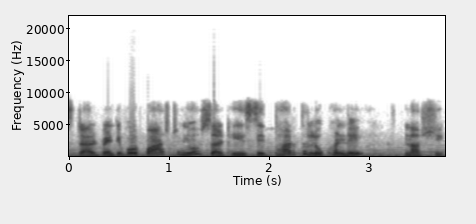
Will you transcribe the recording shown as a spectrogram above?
स्टार ट्वेंटी फोर फास्ट न्यूजसाठी सिद्धार्थ लोखंडे नाशिक.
